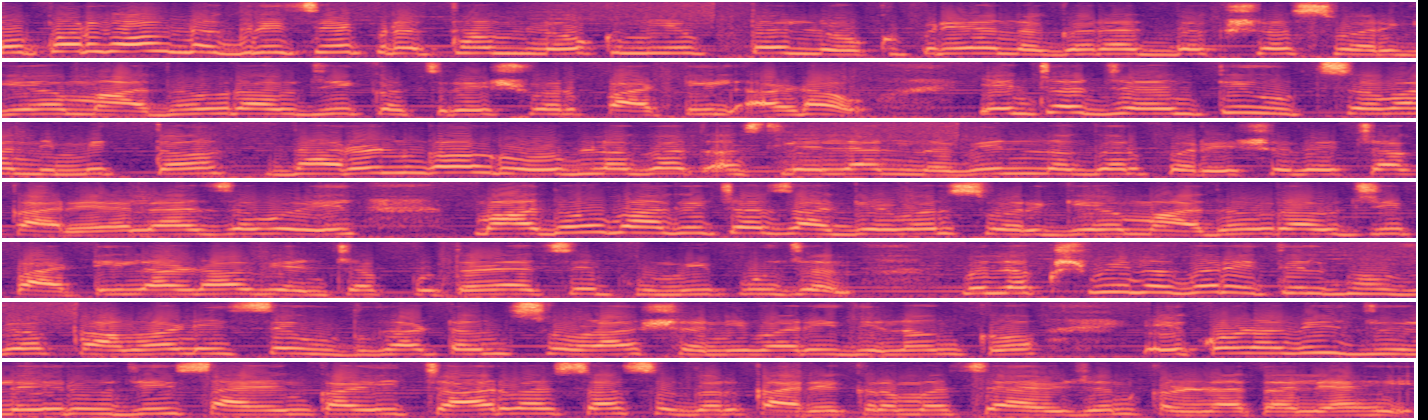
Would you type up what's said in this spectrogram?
कोपरगाव नगरीचे प्रथम लोकनियुक्त लोकप्रिय नगराध्यक्ष स्वर्गीय माधवरावजी कचरेश्वर पाटील आढाव यांच्या जयंती उत्सवानिमित्त धारणगाव रोड लगत असलेल्या नवीन नगर परिषदेच्या कार्यालयाजवळील माधव बागेच्या जागेवर स्वर्गीय माधवरावजी पाटील आढाव यांच्या पुतळ्याचे भूमिपूजन व लक्ष्मीनगर येथील भव्य कामाणीचे उद्घाटन सोहळा शनिवारी दिनांक एकोणावीस जुलै रोजी सायंकाळी चार वाजता सदर कार्यक्रमाचे आयोजन करण्यात आले आहे.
